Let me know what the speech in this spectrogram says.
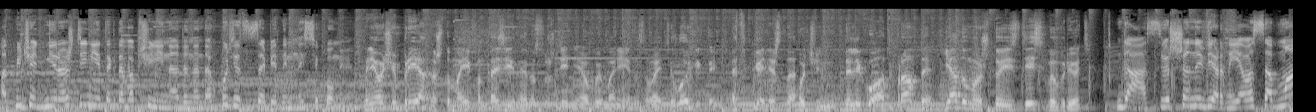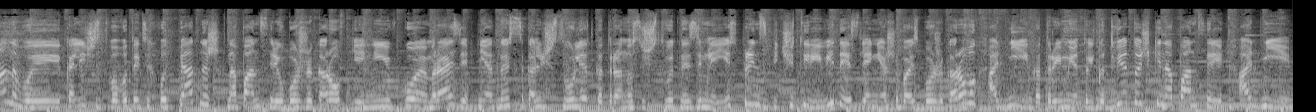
Отмечать дни рождения тогда вообще не надо, надо охотиться за бедными насекомыми. Мне очень приятно, что мои фантазийные рассуждения вы, Мария, называете логикой. Это, конечно, очень далеко от правды. Я думаю, что и здесь вы врете. Да, совершенно верно. Я вас обманываю, и количество вот этих вот пятнышек на панцире у божьей коровки ни в коем разе не относится к количеству лет, которое оно существует на Земле. Есть, в принципе, четыре вида, если я не ошибаюсь, божьих коровок. Одни, которые имеют только две точки на панцире, одни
